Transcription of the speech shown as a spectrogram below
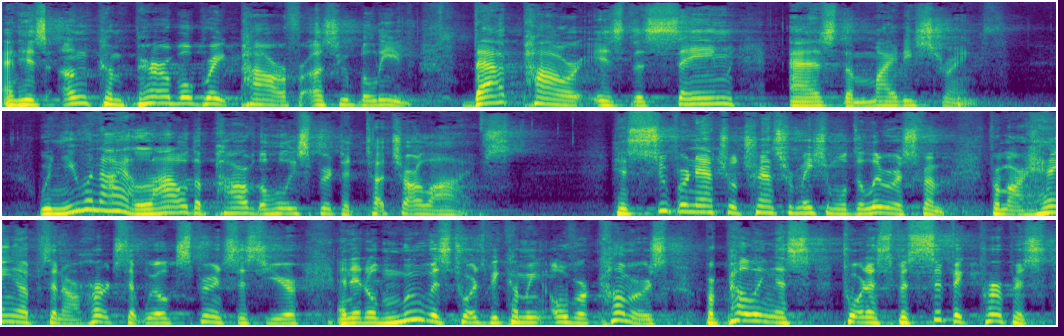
and his uncomparable great power for us who believe. That power is the same as the mighty strength. When you and I allow the power of the Holy Spirit to touch our lives, his supernatural transformation will deliver us from, from our hangups and our hurts that we'll experience this year, and it'll move us towards becoming overcomers, propelling us toward a specific purpose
